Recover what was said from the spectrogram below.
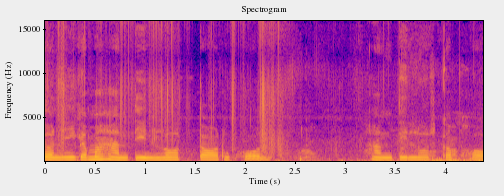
ตอนนี้ก็มาหั่นตีนรถต่อทุกคน หั่นตีนรถก็พอ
